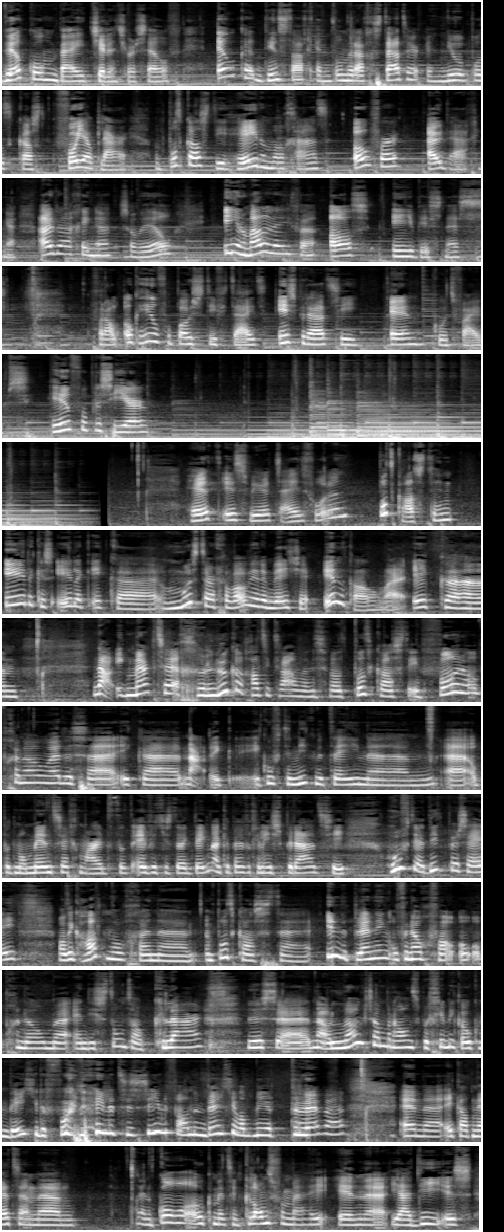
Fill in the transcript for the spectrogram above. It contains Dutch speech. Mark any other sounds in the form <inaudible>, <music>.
Welkom bij Challenge Yourself. Elke dinsdag en donderdag staat er een nieuwe podcast voor jou klaar. Een podcast die helemaal gaat over uitdagingen. Uitdagingen zowel in je normale leven als in je business. Vooral ook heel veel positiviteit, inspiratie en good vibes. Heel veel plezier. Het is weer tijd voor een podcast. Eerlijk is eerlijk, ik uh, moest er gewoon weer een beetje in komen. Ik, uh, nou, ik merkte, gelukkig had ik trouwens wat podcasten in voren opgenomen. Dus uh, ik, uh, nou, ik, ik hoefde niet meteen uh, op het moment, zeg maar, dat eventjes dat ik denk, nou, ik heb even geen inspiratie. Hoefde het niet per se. Want ik had nog een, een podcast in de planning, of in elk geval al opgenomen. En die stond al klaar. Dus, nou, langzamerhand begin ik ook een beetje de <laughs> voordelen te zien van een beetje wat meer plannen. En ik had net een een call ook met een klant van mij. En uh, ja, die is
